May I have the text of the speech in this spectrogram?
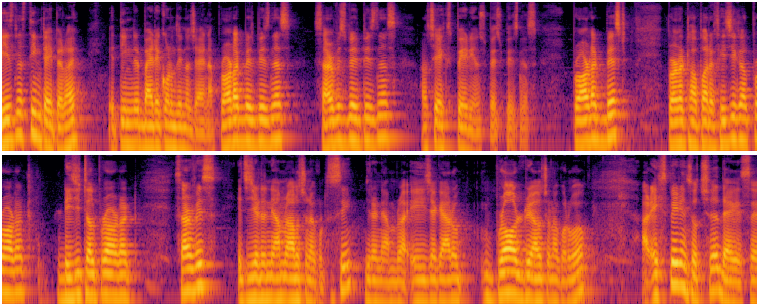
বিজনেস তিন টাইপের হয়। এই তিনটের বাইরে কোনো দিনও যায় না। Product base business service base business আর হচ্ছে experience base business product based product হওয়া পারে physical product digital product service এই যেটা নিয়ে আমরা আলোচনা করতেছি, যেটা নিয়ে আমরা এই জায়গায় আরও ব্রডলি আলোচনা করব। আর এক্সপিরিয়েন্স হচ্ছে, দেখা গেছে,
